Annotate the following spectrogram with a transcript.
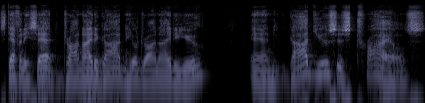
Stephanie said, draw nigh to God, and he'll draw nigh to you. And God uses trials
